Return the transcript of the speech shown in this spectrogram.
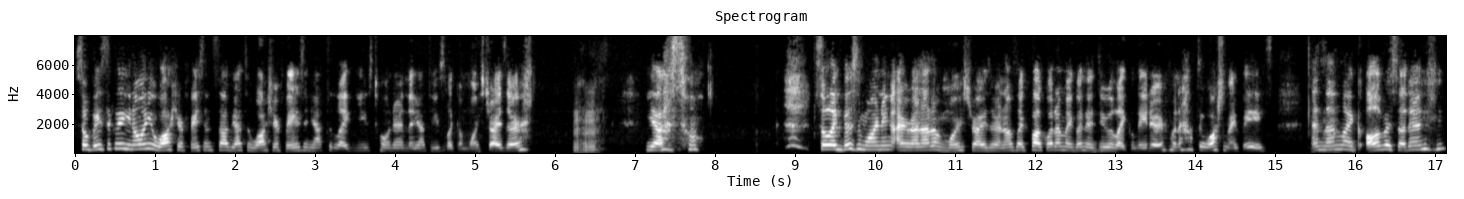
so basically, you know, when you wash your face and stuff, you have to wash your face and you have to like use toner and then you have to use like a moisturizer. hmm Yeah, so so like this morning I ran out of moisturizer and I was like, fuck, what am I gonna do like later when I have to wash my face? And then like all of a sudden,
